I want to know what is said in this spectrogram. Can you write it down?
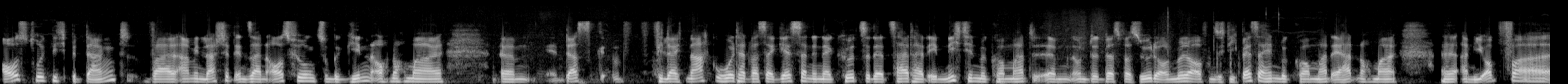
ausdrücklich bedankt, weil Armin Laschet in seinen Ausführungen zu Beginn auch nochmal ähm, das vielleicht nachgeholt hat, was er gestern in der Kürze der Zeit halt eben nicht hinbekommen hat ähm, und das, was Söder und Müller offensichtlich besser hinbekommen hat. Er hat nochmal äh, an die Opfer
